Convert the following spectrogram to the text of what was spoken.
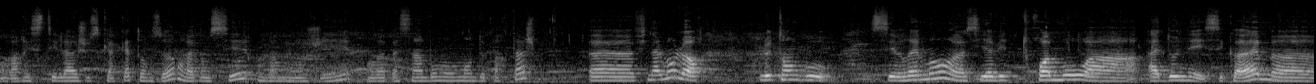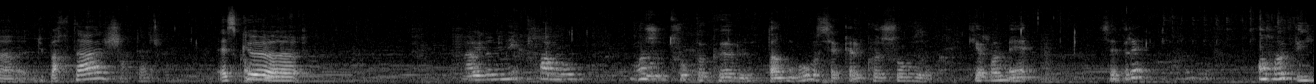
on va rester là jusqu'à 14h. On va danser, on va manger, on va passer un bon moment de partage. Euh, finalement, Laure, le tango, c'est vraiment, euh, s'il y avait trois mots à, à donner, c'est quand même euh, du partage. Est-ce que. Marie-Dominique, trois mots Moi, je trouve que le tango, c'est quelque chose qui remet. C'est vrai. On revit.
